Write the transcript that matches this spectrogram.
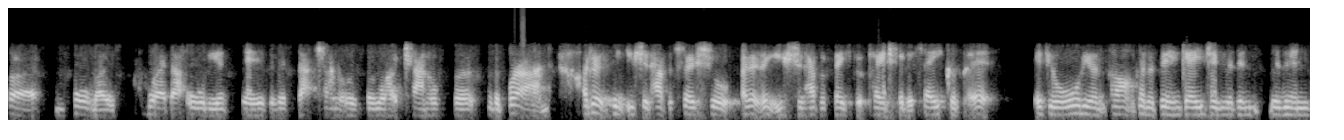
first and foremost where that audience is and if that channel is the right channel for, for the brand. I don't think you should have a social, I don't think you should have a Facebook page for the sake of it. If your audience aren't going to be engaging within within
